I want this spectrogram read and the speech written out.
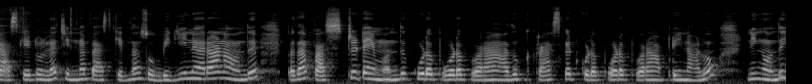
பேஸ்கெட்டும் இல்லை. சின்ன பேஸ்கெட் தான். ஸோ பிகினராக நான் வந்து இப்போ தான் ஃபஸ்ட்டு டைம் வந்து கூட போட போகிறேன் அதுவும் கிராஸ் கட் கூட போட போகிறேன் அப்படின்னாலும் நீங்கள் வந்து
